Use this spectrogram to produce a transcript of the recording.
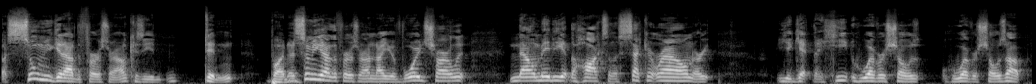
Assume you get out of the first round because you didn't, but Mm-hmm. assume you get out of the first round. Now you avoid Charlotte. Now maybe you get the Hawks in the second round, or you get the Heat. Whoever shows whoever shows up.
